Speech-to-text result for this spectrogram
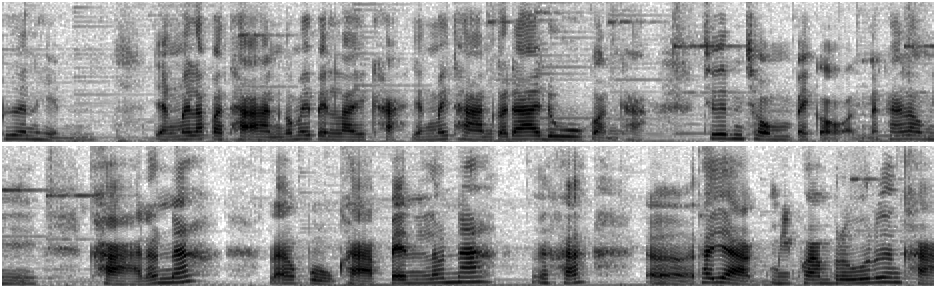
เพื่อนๆเห็น ยังไม่รับประทานก็ไม่เป็นไรค่ะ ยังไม่ทานก็ได้ดูก่อนค่ะ ชื่นชมไปก่อนนะคะ เรามีขาแล้วนะ เราปลูกขาเป็นแล้วนะนะคะถ้าอยากมีความรู้เรื่องขา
